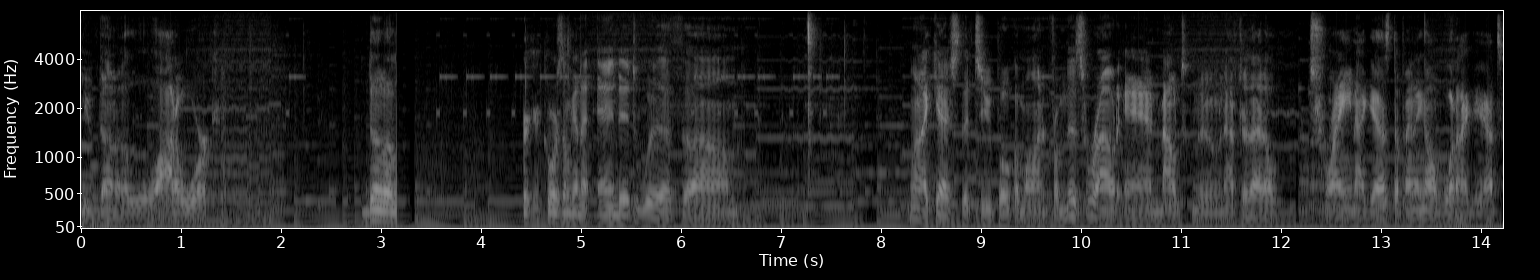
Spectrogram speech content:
You've done a lot of work. Done a lot of course, I'm gonna end it with, um, when I catch the two Pokemon from this route and Mount Moon. After that, I'll train, I guess, depending on what I get.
